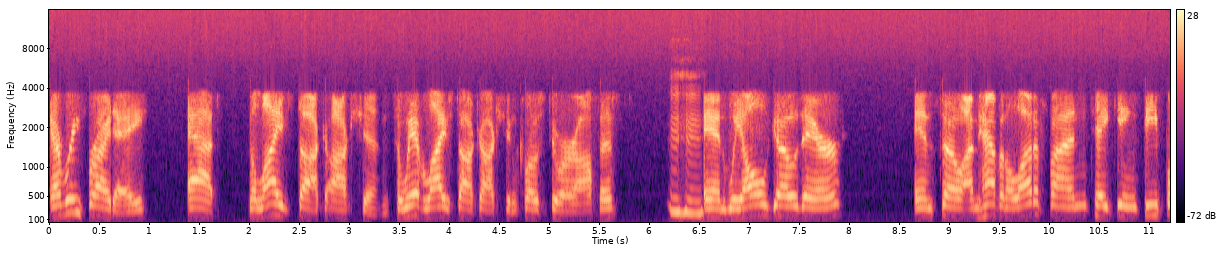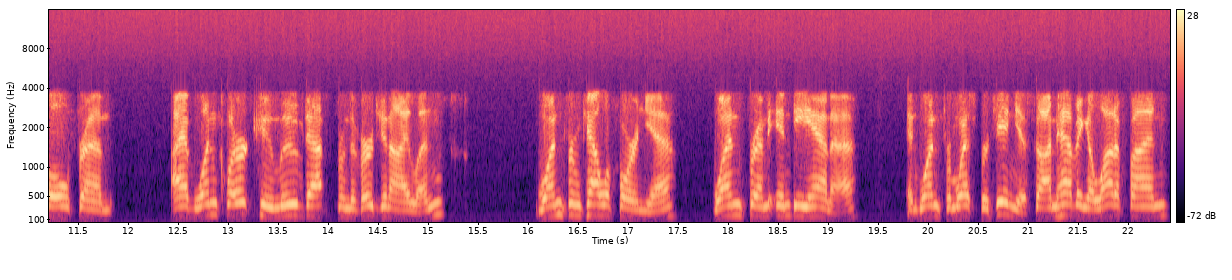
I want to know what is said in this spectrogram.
every Friday at the livestock auction. So we have a livestock auction close to our office, Mm-hmm. and we all go there. And so I'm having a lot of fun taking people from. I have one clerk who moved up from the Virgin Islands, one from California, one from Indiana, and one from West Virginia. So I'm having a lot of fun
